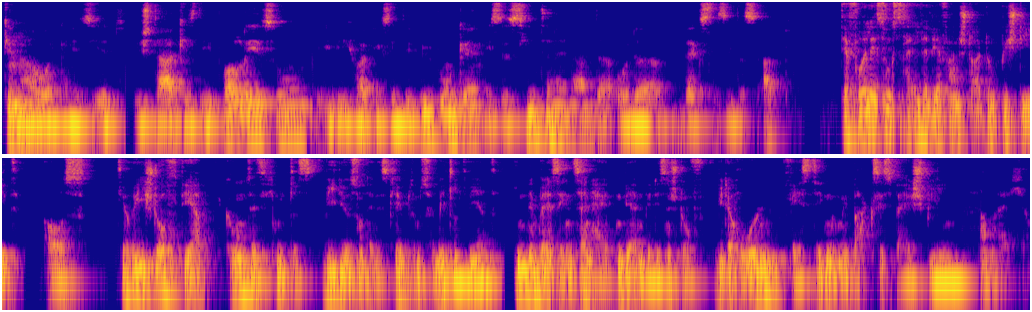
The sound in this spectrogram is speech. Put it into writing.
genau organisiert? Wie stark ist die Vorlesung? Wie, wie häufig sind die Übungen? Ist es hintereinander oder wechselt sich das ab? Der Vorlesungsteil der Lehrveranstaltung besteht aus Theoriestoff, der grundsätzlich mittels Videos und eines Skriptums vermittelt wird. In den Präsenzeinheiten werden wir diesen Stoff wiederholen, festigen und mit Praxisbeispielen anreichern.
